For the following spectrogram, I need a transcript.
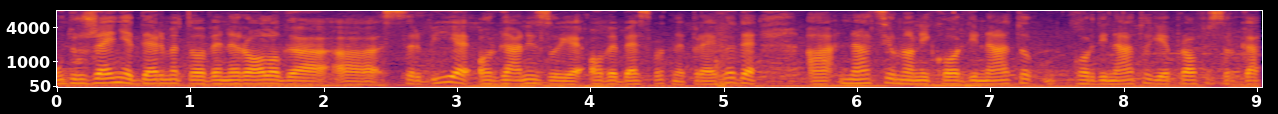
Udruženje dermatovenerologa Srbije organizuje ove besplatne preglede, a nacionalni koordinator, koordinator je profesorka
